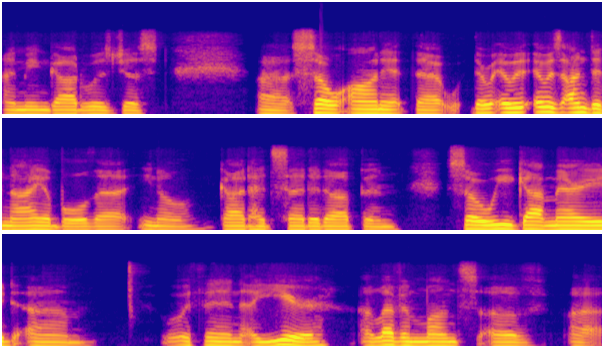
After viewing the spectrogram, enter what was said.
I mean, God was just uh, so on it that there it was, it was undeniable that you know God had set it up, and so we got married um, within a year, eleven months of uh,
